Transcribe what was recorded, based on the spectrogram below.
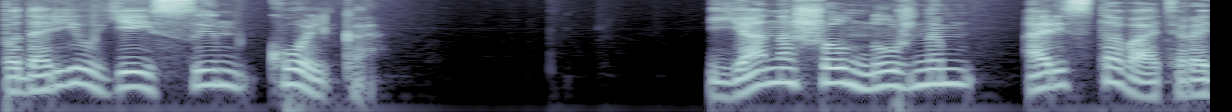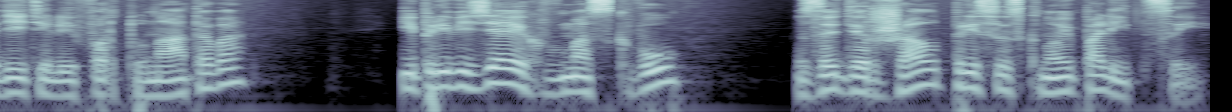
подарил ей сын Колька. Я нашел нужным арестовать родителей Фортунатова и, привезя их в Москву, задержал при сыскной полиции.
